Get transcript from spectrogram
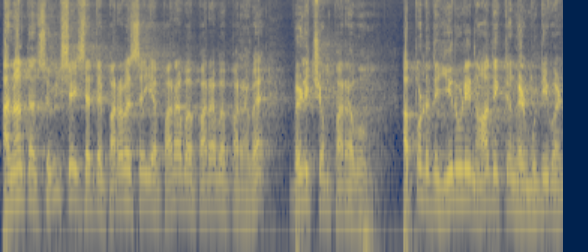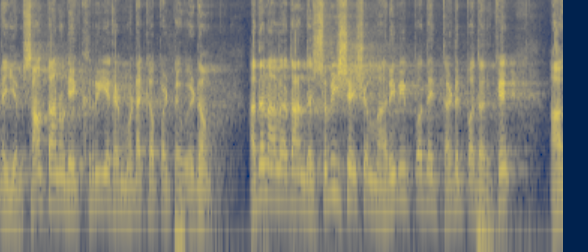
அதனால் தான் சுவிசேஷத்தை பரவ செய்ய பரவ பரவ பரவ வெளிச்சம் பரவும். அப்பொழுது இருளின் ஆதிக்கங்கள் முடிவடையும். சாத்தானுடைய கிரியைகள் முடக்கப்பட்டு விடும். அதனால தான் அந்த சுவிசேஷம் அறிவிப்பதை தடுப்பதற்கு ஆ,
